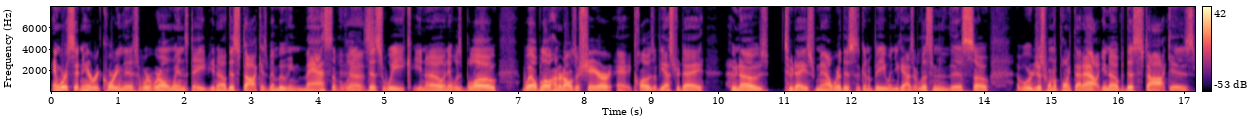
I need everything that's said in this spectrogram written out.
And we're sitting here recording this. We're, we're on Wednesday. You know, this stock has been moving massively this week, you know, and it was below, well below $100 a share at close of yesterday. Who knows two days from now where this is going to be when you guys are listening to this. So we just want to point that out, you know, but this stock is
